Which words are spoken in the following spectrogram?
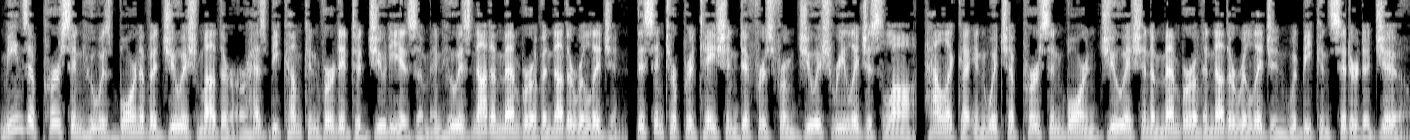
means a person who was born of a Jewish mother or has become converted to Judaism and who is not a member of another religion. This interpretation differs from Jewish religious law, halakha in which a person born Jewish and a member of another religion would be considered a Jew.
